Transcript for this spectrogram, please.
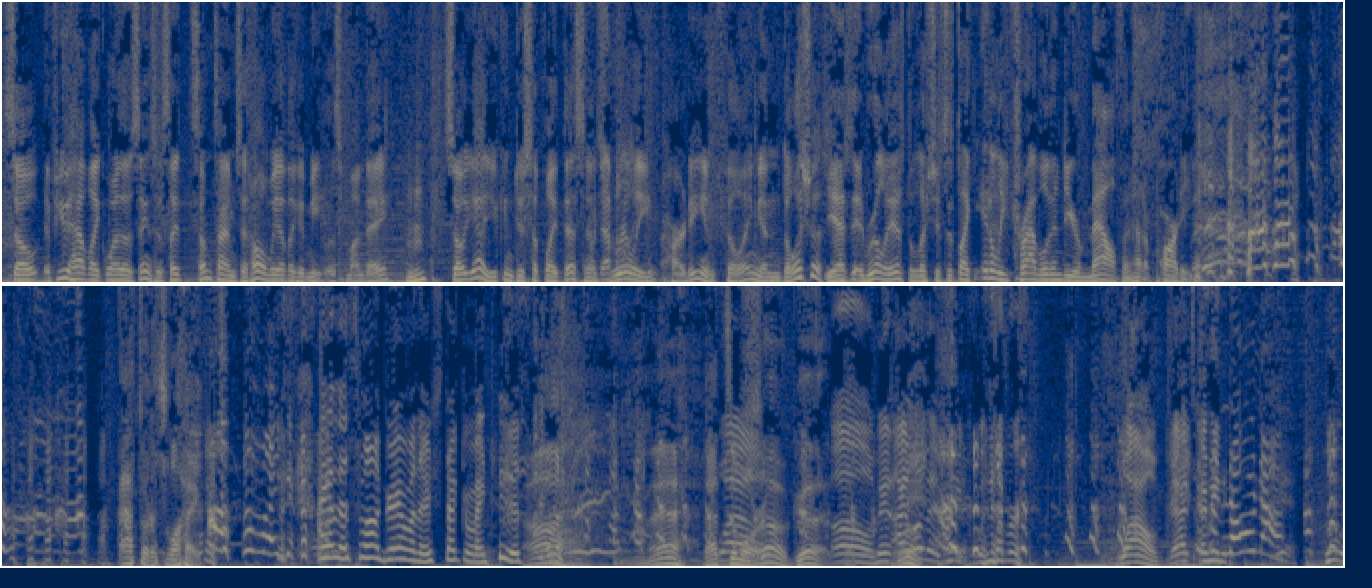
So if you have like one of those things, it's like sometimes at home we have like a meatless Monday. Mm-hmm. So yeah, you can do something like this, and it's really hearty and filling and delicious. Yes, it really is delicious. It's like Italy traveled into your mouth and had a party. That's what it's like. Oh my God. I have a small grandmother stuck in my tooth. Ah, man, that's some more. so good. Oh man, I love it. Nick, whenever. Wow, that's. I mean, no, no. who,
